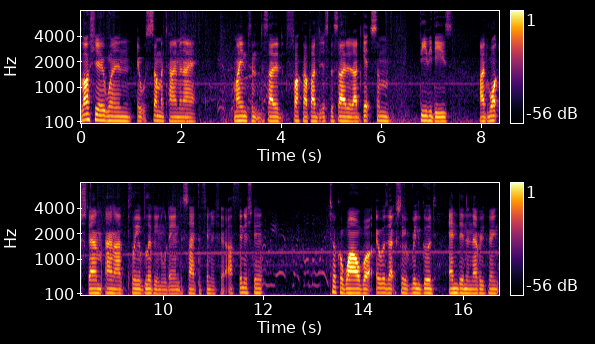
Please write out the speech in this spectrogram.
Last year when it was summertime and I my internet decided fuck up, I just decided I'd get some DVDs, I'd watch them and I'd play Oblivion all day and decide to finish it. I finished it took a while, but it was actually a really good ending and everything.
